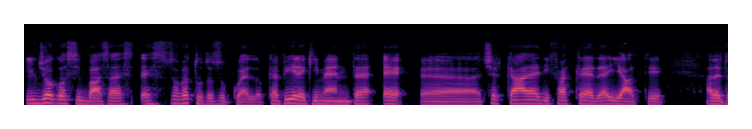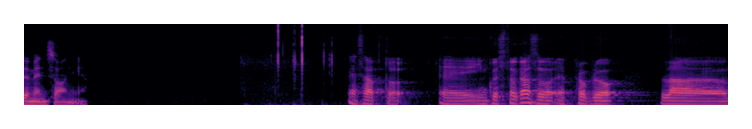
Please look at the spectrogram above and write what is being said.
il gioco si basa es- soprattutto su quello, capire chi mente e eh, cercare di far credere agli altri alle tue menzogne. Esatto, eh, in questo caso è proprio la-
